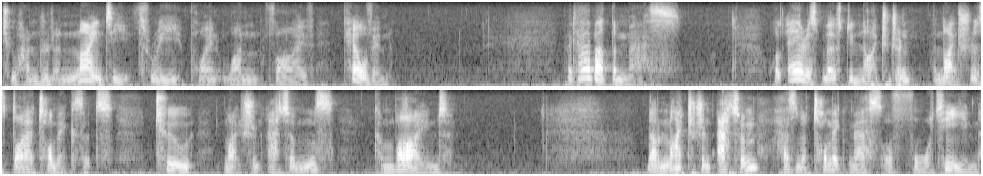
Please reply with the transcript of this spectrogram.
293.15 Kelvin. But how about the mass? Well, air is mostly nitrogen, and nitrogen is diatomic, so it's two nitrogen atoms combined. Now, nitrogen atom has an atomic mass of 14.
